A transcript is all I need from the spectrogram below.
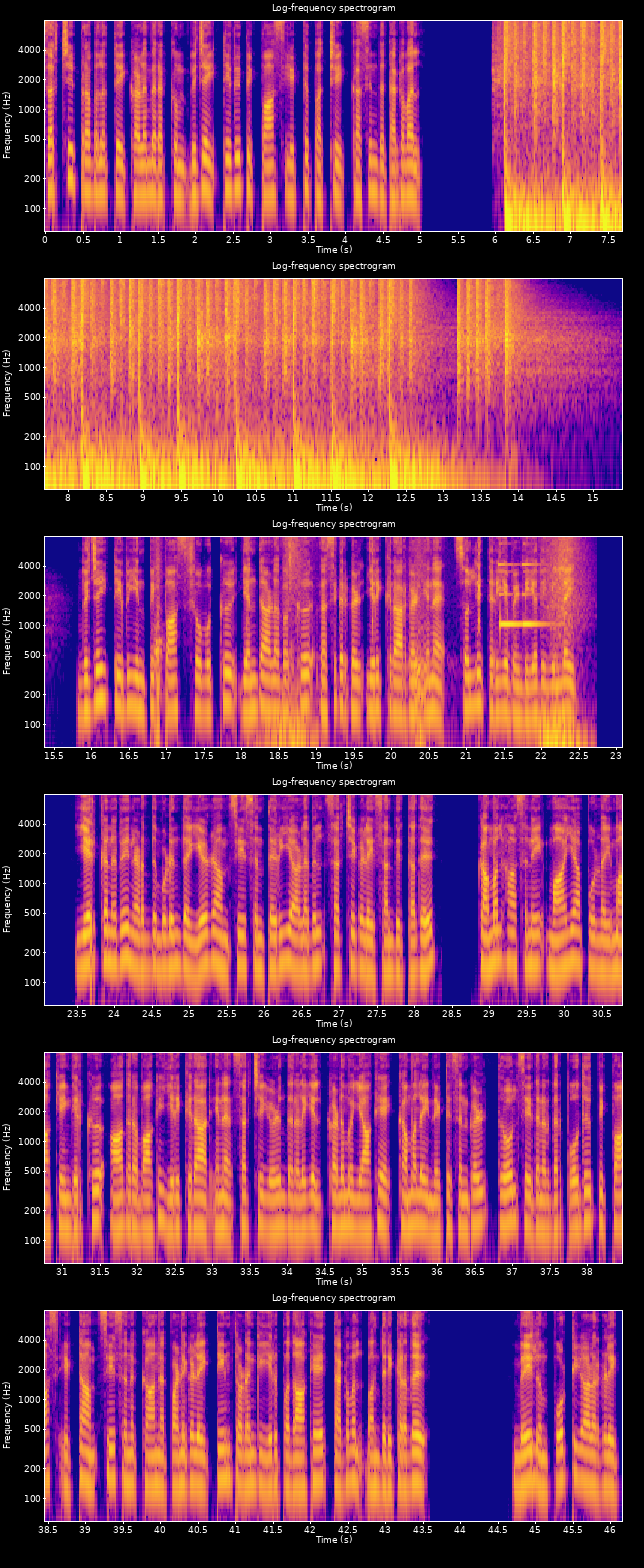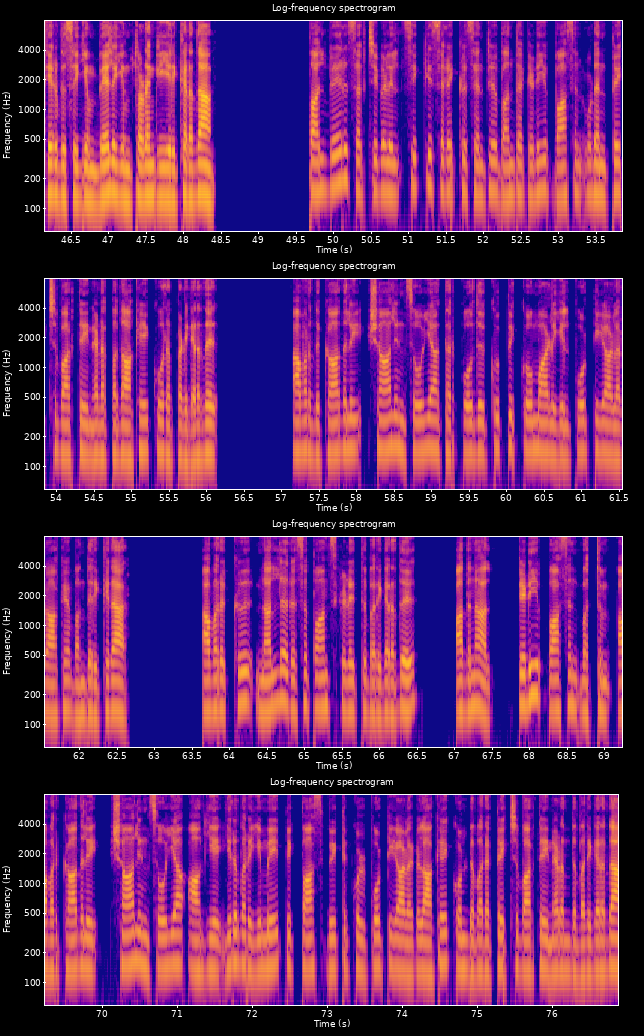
சர்ச்சை பிரபலத்தை களமிறக்கும் விஜய் டிவி பிக் பாஸ் எட்டு பற்றி கசிந்த தகவல். விஜய் டிவியின் பிக் பாஸ் ஷோவுக்கு எந்த அளவுக்கு ரசிகர்கள் இருக்கிறார்கள் என சொல்லி தெரிய வேண்டியது இல்லை. ஏற்கனவே நடந்து முடிந்த ஏழாம் சீசன் பெரிய அளவில் சர்ச்சைகளை சந்தித்தது கமல்ஹாசனே மாயா பூர்ணிமா கேங்கிற்கு ஆதரவாக இருக்கிறார் என சர்ச்சை எழுந்த நிலையில் கடுமையாக கமலை நெட்டிசன்கள் ட்ரோல் செய்தனர். தற்போது பிக் பாஸ் எட்டாம் சீசனுக்கான பணிகளை டீம் தொடங்கியிருப்பதாக தகவல் வந்திருக்கிறது. மேலும் போட்டியாளர்களை தேர்வு செய்யும் வேலையும் தொடங்கியிருக்கிறதா பல்வேறு சர்ச்சைகளில் சிக்கி சிறைக்கு சென்று வந்த திடீர் பாசன் உடன் பேச்சுவார்த்தை நடப்பதாக கூறப்படுகிறது. அவரது காதலி ஷாலின் சோயா தற்போது குப்பிக் கோமாளியில் போட்டியாளராக வந்திருக்கிறார். அவருக்கு நல்ல ரெஸ்பான்ஸ் கிடைத்து வருகிறது. அதனால் டெடி பாசன் மற்றும் அவர் காதலி ஷாலின் சோயா ஆகிய இருவரையுமே பிக் பாஸ் வீட்டுக்குள் போட்டியாளர்களாக கொண்டு வர பேச்சுவார்த்தை நடந்து வருகிறதா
